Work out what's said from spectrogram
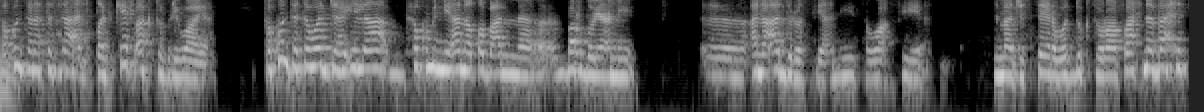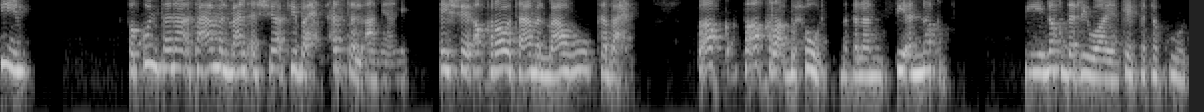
فكنت أنا أتساءل طيب كيف أكتب رواية؟ فكنت أتوجه إلى بحكم أني أنا طبعا آه، برضو يعني آه، أنا أدرس يعني سواء في الماجستير والدكتوراه فإحنا باحثين. فكنت أنا أتعامل مع الأشياء في بحث حتى الآن يعني. أي شيء أقرأ وأتعامل معه كبحث. فأقرأ بحوث مثلا في النقد في نقد الرواية كيف تكون.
